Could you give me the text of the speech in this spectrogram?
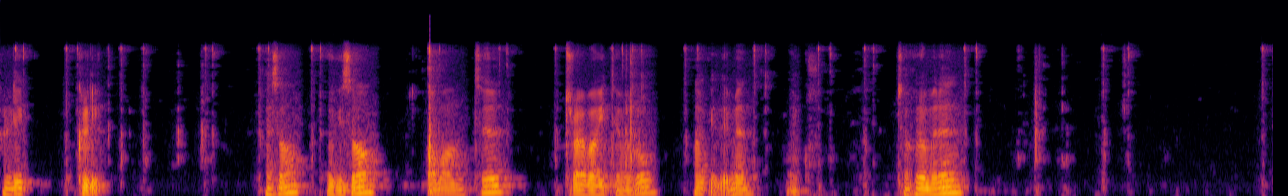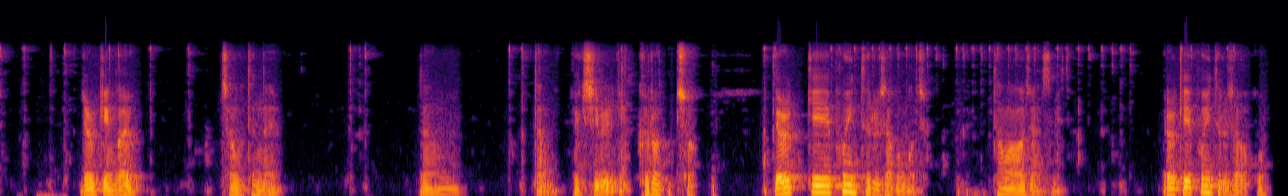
클릭, 클릭. 해서 여기서 어마운트 드라이브 아이템으로 하게 되면 아이고. 자, 그러면은 10개인가요? 잘못했나요? 짠. 일단 111개. 그렇죠. 10개의 포인트를 잡은 거죠. 당황하지 않습니다. 10개의 포인트를 잡았고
